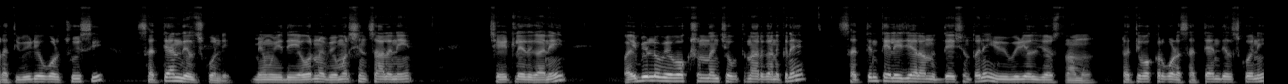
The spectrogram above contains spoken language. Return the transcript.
ప్రతి వీడియో కూడా చూసి సత్యాన్ని తెలుసుకోండి. మేము ఇది ఎవరినో విమర్శించాలని చేయట్లేదు కానీ బైబిల్లో వివక్ష ఉందని చెబుతున్నారు కనుకనే సత్యం తెలియజేయాలనే ఉద్దేశంతోనే ఈ వీడియోలు చేస్తున్నాము. ప్రతి ఒక్కరు కూడా సత్యాన్ని తెలుసుకొని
